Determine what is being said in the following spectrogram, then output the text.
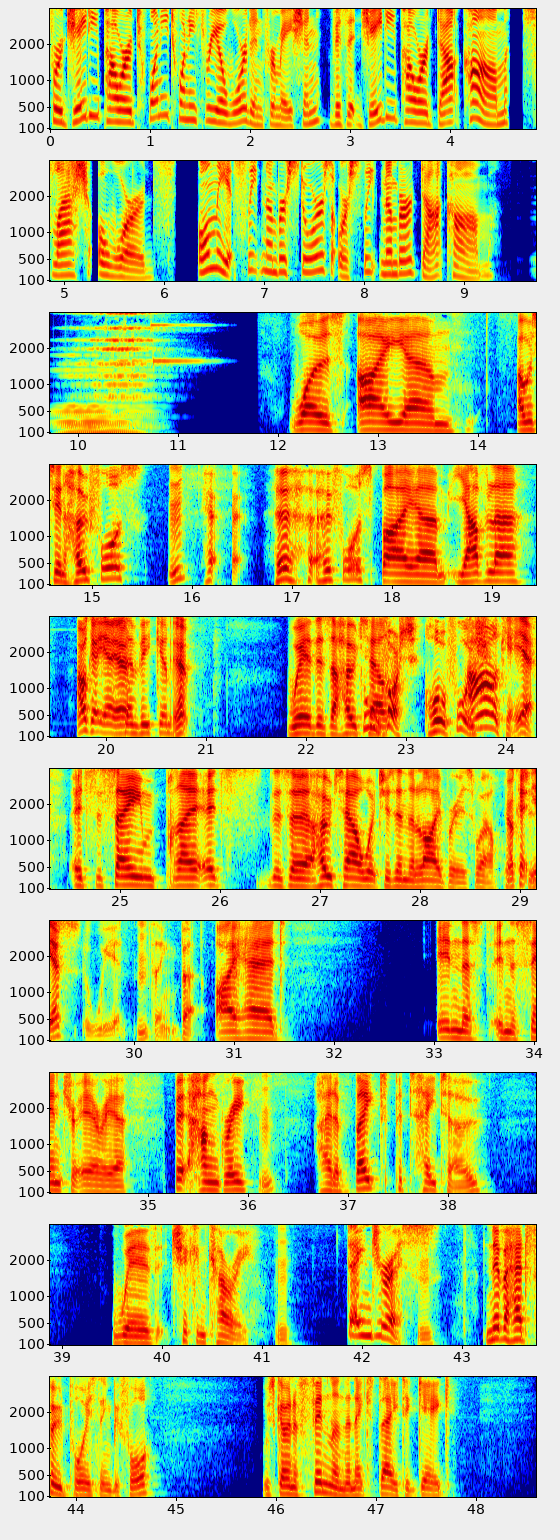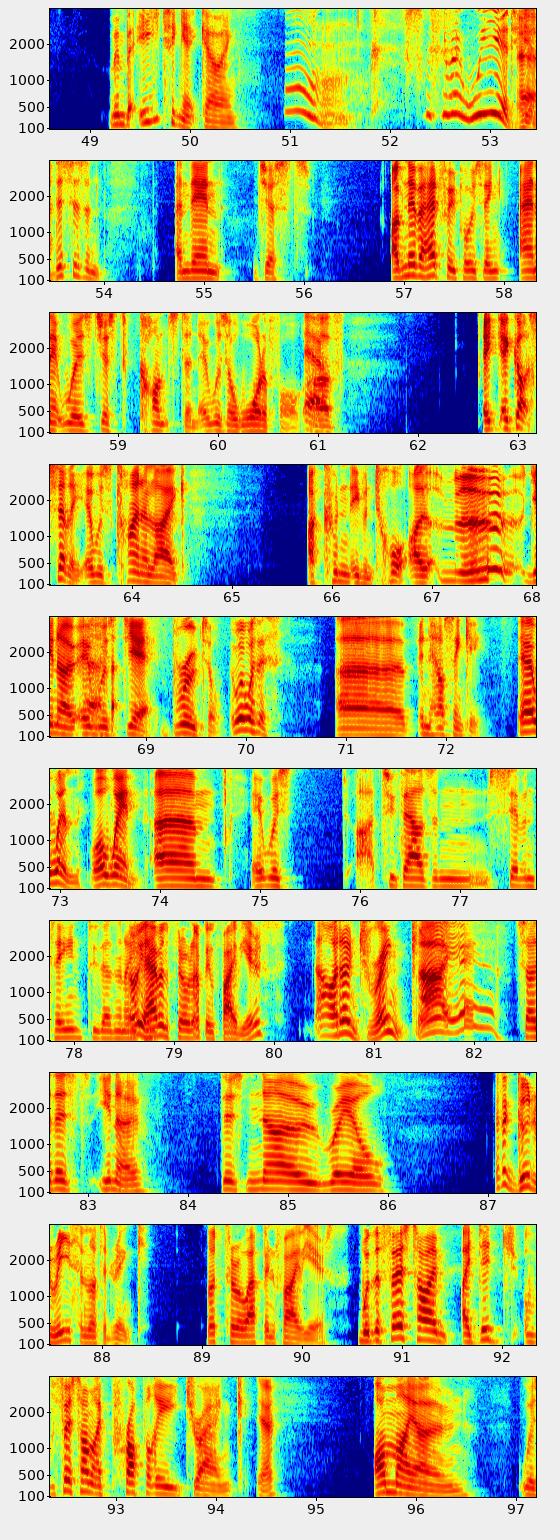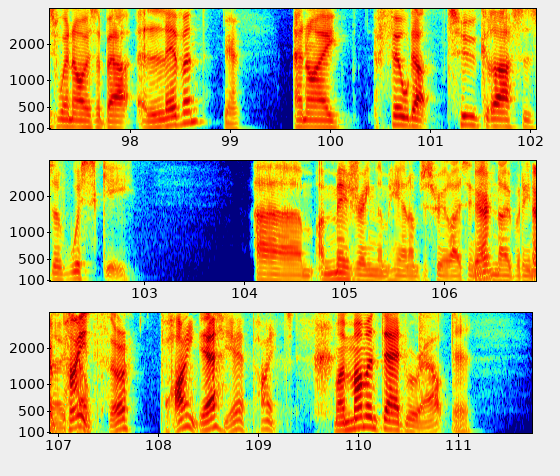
For JD Power 2023 award information, visit jdpower.com/awards. Only at Sleep Number stores or sleepnumber.com. was I um I was in Hofors, Mm? Hofors by um, Gävle Okay, yeah, yeah. Sandviken, Yeah. Where there's a hotel. Hofors? Hofors. Oh, okay, yeah. It's the same play. It's there's a hotel which is in the library as well. Okay, which yeah. a weird thing. But I had in this in the centre area, bit hungry. Hmm. I had a baked potato with chicken curry. Hmm. Dangerous. Hmm. Never had food poisoning before. Was going to Finland the next day to gig. Remember eating it, going, hmm, something a bit weird here. Yeah. This isn't. And then just, I've never had food poisoning, and it was just constant. It was a waterfall Yeah. of. It, it got silly. It was kind of like I couldn't even talk. I, you know, it was yeah brutal. When was this? Uh, in Helsinki. Yeah, when? Well, when? Um, it was uh, 2017, 2018. Oh, you haven't thrown up in five years? No, I don't drink. Ah, yeah. So there's, you know, there's no real. That's a good reason not to drink. Not throw up in five years. Well, the first time I did, the first time I properly drank Yeah. on my own was when I was about 11 Yeah. and I filled up two glasses of whiskey. Um, I'm measuring them here and I'm just realizing Yeah. that nobody And knows. how- pints, or? Pints, Yeah. yeah, pints. My mum and dad were out. Yeah.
